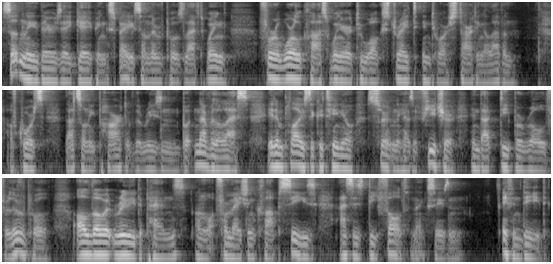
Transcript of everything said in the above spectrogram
suddenly there's a gaping space on Liverpool's left wing, for a world class winger to walk straight into our starting 11. Of course, that's only part of the reason, but nevertheless, it implies that Coutinho certainly has a future in that deeper role for Liverpool, although it really depends on what formation Klopp sees as his default next season, if indeed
